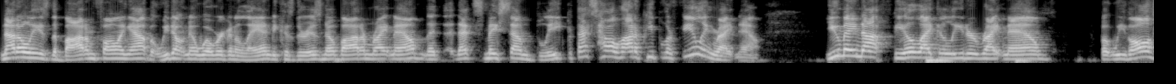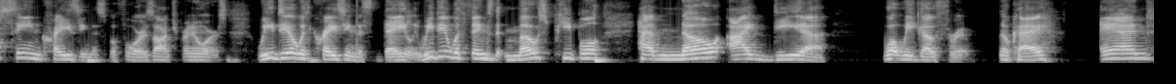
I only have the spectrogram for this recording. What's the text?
not only is the bottom falling out, but we don't know where we're going to land because there is no bottom right now. That that may sound bleak, but that's how a lot of people are feeling right now. You may not feel like a leader right now, but we've all seen craziness before as entrepreneurs. We deal with craziness daily. We deal with things that most people have no idea what we go through. Okay. And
